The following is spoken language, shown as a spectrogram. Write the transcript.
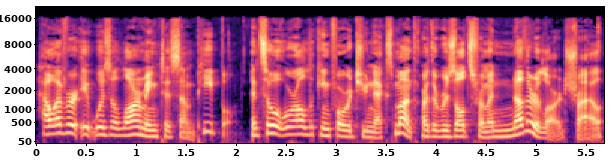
however, it was alarming to some people. And so, what we're all looking forward to next month are the results from another large trial,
